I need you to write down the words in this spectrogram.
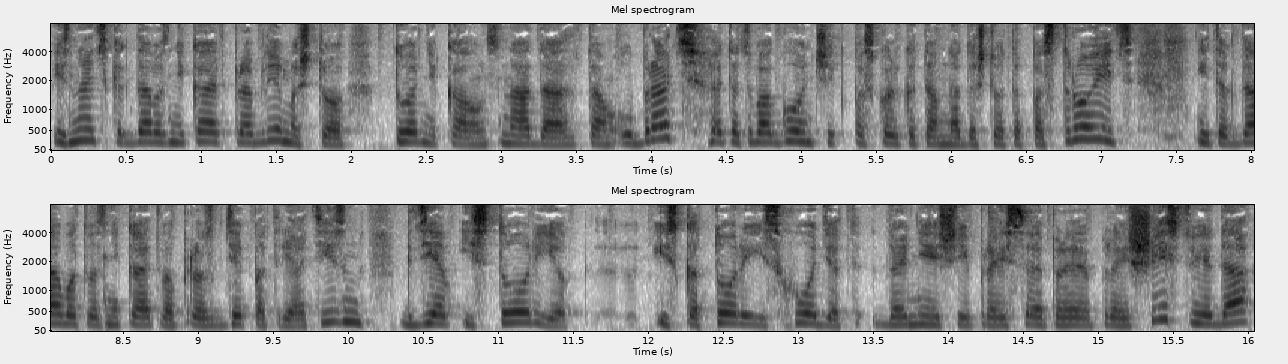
И знаете, когда возникает проблема, что Торникаунс надо там убрать этот вагончик, поскольку там надо что-то построить, и тогда вот возникает вопрос, где патриотизм, где история, из которой исходят дальнейшие происшествия, да,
